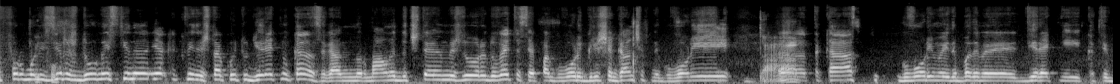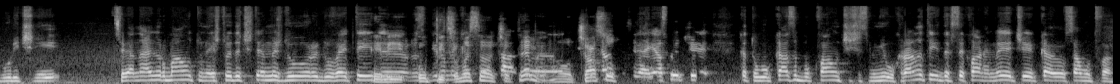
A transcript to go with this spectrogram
формализираш до наистина някакви неща, които директно каза. Сега нормално е да четем между редовете. Все пак говори Гриша Ганчев, не говори а, така, аз говорим и да бъдем директни и категорични. Сега най-нормалното нещо е да четем между редовете и Еми, да разбираме. опитваме се да четеме, казва. но част от- Сега ясно е, че като го каза буквално, че ще смени охраната и да се хванеме, че е казал само това.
